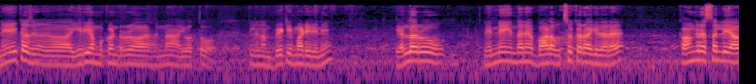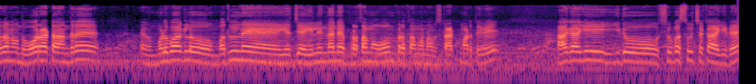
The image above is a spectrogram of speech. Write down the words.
ಅನೇಕ ಹಿರಿಯ ಮುಖಂಡರನ್ನು ಇವತ್ತು ಇಲ್ಲಿ ನಾನು ಭೇಟಿ ಮಾಡಿದ್ದೀನಿ. ಎಲ್ಲರೂ ನಿನ್ನೆಯಿಂದನೇ ಭಾಳ ಉತ್ಸುಕರಾಗಿದ್ದಾರೆ. ಕಾಂಗ್ರೆಸ್ಸಲ್ಲಿ ಯಾವುದಾನ ಒಂದು ಹೋರಾಟ ಅಂದರೆ ಮುಳುಬಾಗ್ಲು ಮೊದಲನೇ ಹೆಜ್ಜೆ, ಇಲ್ಲಿಂದನೇ ಪ್ರಥಮ, ಓಂ ಪ್ರಥಮ ನಾವು ಸ್ಟಾರ್ಟ್ ಮಾಡ್ತೀವಿ. ಹಾಗಾಗಿ ಇದು ಶುಭ ಸೂಚಕ ಆಗಿದೆ.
